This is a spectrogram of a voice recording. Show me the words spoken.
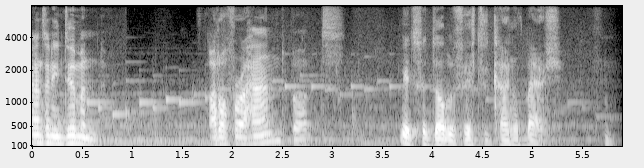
Anthony Dimmond. I'd offer a hand, but It's a double fisted kind of bash.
